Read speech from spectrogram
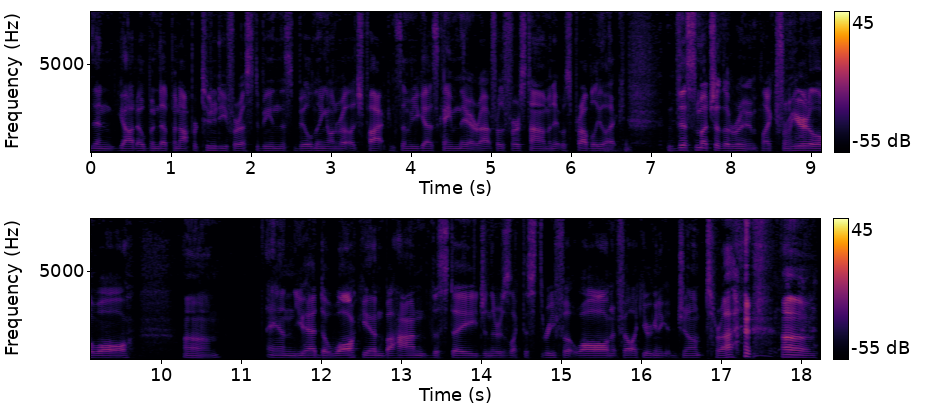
then God opened up an opportunity for us to be in this building on Rutledge Pike. And some of you guys came there, right, for the first time. And it was probably like this much of the room, like from here to the wall. Um, and you had to walk in behind the stage, and there was like this three foot wall, and it felt like you were going to get jumped, right? um,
